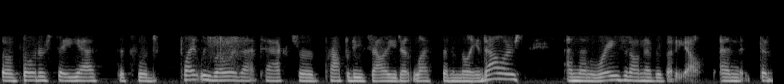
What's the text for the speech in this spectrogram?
So if voters say yes, this would slightly lower that tax for properties valued at less than a million dollars and then raise it on everybody else. And the,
